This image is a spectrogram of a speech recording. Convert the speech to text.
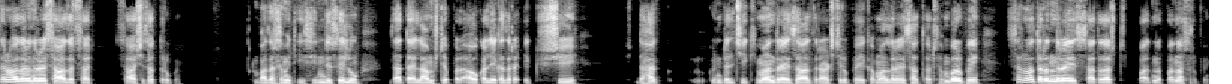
सर्वसाधारण दर सहा हजार सात सहाशे सत्तर रुपये. बाजार समिती सिंधू सेलू जात आहे लांब स्टेपल अवकाळी एक हजार एकशे दहा क्विंटलची किमान दर आहे सहा हजार आठशे रुपये कमाल दर आहे सात हजार शंभर रुपये सर्व दर आहे सात हजार पा पन्नास रुपये.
